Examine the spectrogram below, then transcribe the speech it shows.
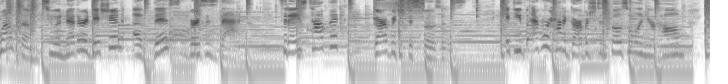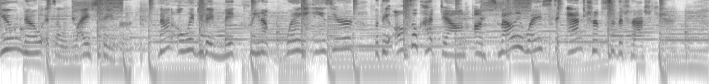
Welcome to another edition of This versus That. Today's topic garbage disposals. If you've ever had a garbage disposal in your home, you know it's a lifesaver. Not only do they make cleanup way easier, but they also cut down on smelly waste and trips to the trash can.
